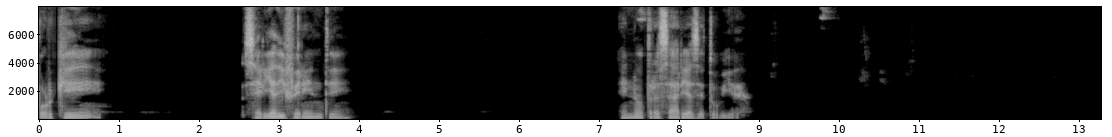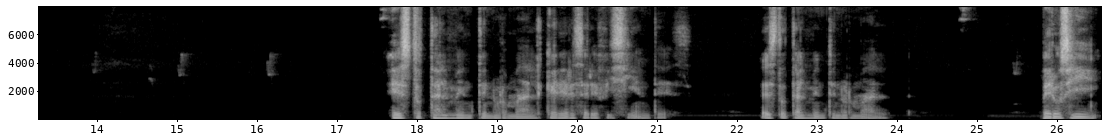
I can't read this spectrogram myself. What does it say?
¿Por qué sería diferente en otras áreas de tu vida? Es totalmente normal querer ser eficientes. Es totalmente normal. Pero si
